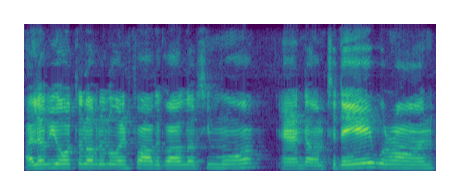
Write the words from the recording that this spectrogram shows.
I love you all to love the Lord and Father. God loves you more. And um, today we're on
